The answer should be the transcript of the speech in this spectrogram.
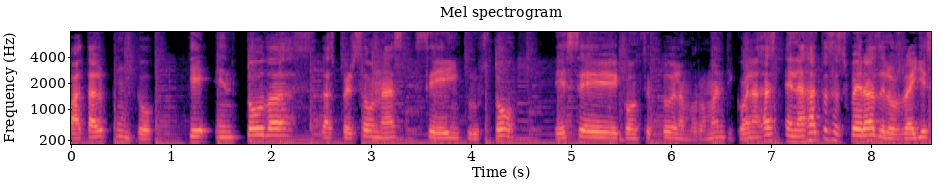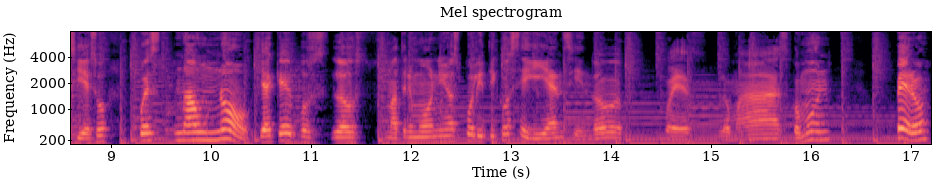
a tal punto que en todas las personas se incrustó ese concepto del amor romántico. En las, en las altas esferas de los reyes y eso, pues aún no, ya que pues, los matrimonios políticos seguían siendo pues lo más común, pero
